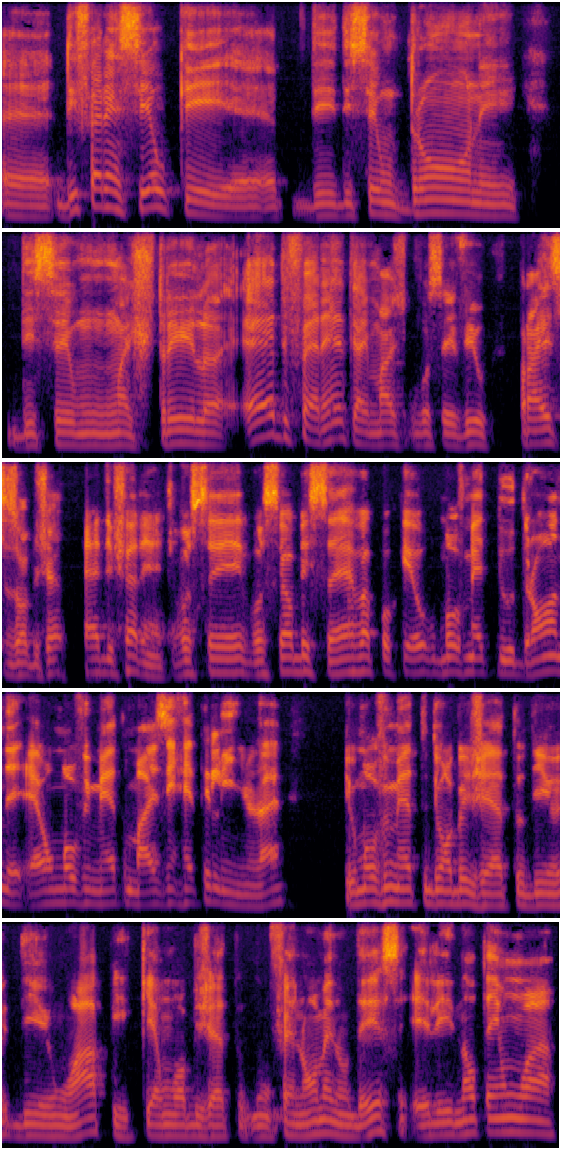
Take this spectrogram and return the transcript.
é, diferencia o que é, de, de ser um drone, de ser uma estrela? É diferente a imagem que você viu para esses objetos? É diferente. Você, você observa porque o movimento do drone é um movimento mais em retilíneo, né? E o movimento de um objeto, de, de um app, que é um objeto, um fenômeno desse, ele não tem uma,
